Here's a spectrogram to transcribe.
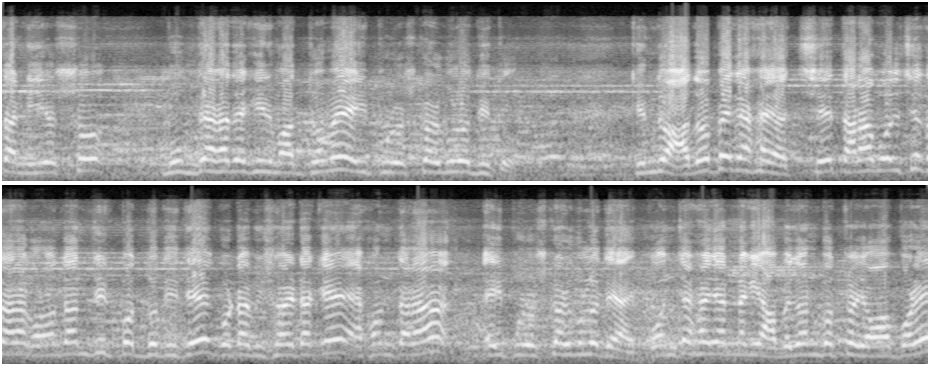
তার নিজস্ব মুখ দেখাদেখির মাধ্যমে এই পুরস্কারগুলো দিত। কিন্তু আদপে দেখা যাচ্ছে, তারা বলছে তারা গণতান্ত্রিক পদ্ধতিতে গোটা বিষয়টাকে এখন তারা এই পুরস্কারগুলো দেয়। পঞ্চাশ হাজার নাকি আবেদনপত্র জমা পড়ে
